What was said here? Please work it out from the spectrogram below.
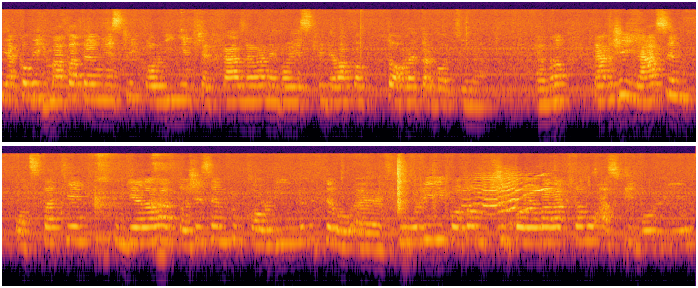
jako bych matatelně, jestli Korvíně předcházela, nebo jestli byla to, tohle prvotina. Ano, takže já jsem v podstatě udělala to, že jsem tu Korvín, tu e, Fúrii potom připojovala k tomu Askiburgiu,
